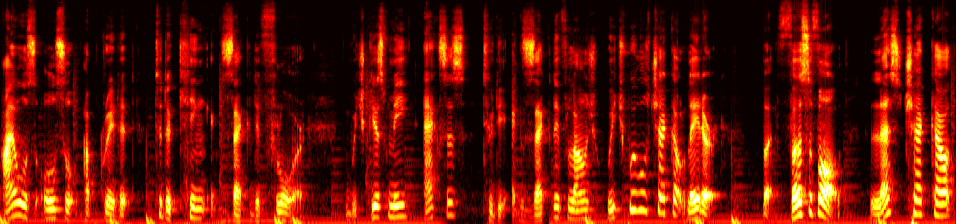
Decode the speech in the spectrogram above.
I was also upgraded to the King Executive floor, which gives me access to the Executive Lounge which we will check out later. But first of all, let's check out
